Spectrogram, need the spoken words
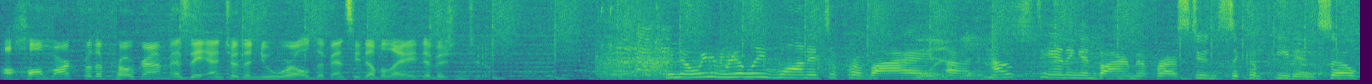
a hallmark for the program as they enter the new world of NCAA Division II. You know, we really wanted to provide an outstanding environment for our students to compete in. So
